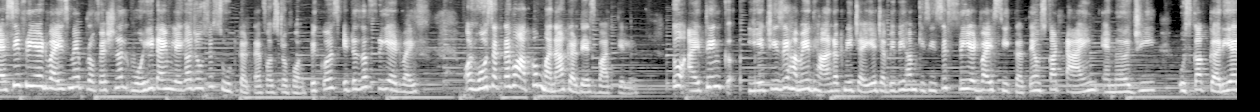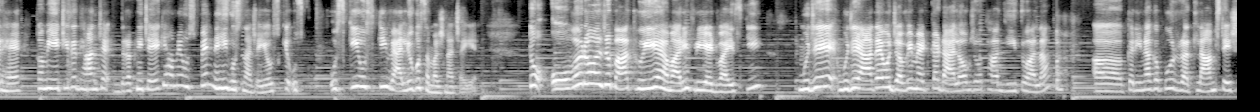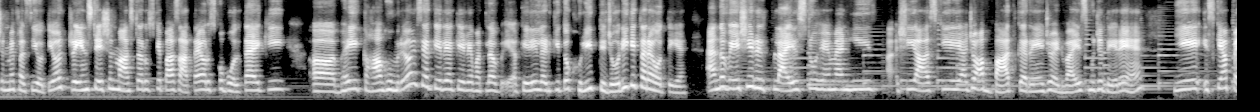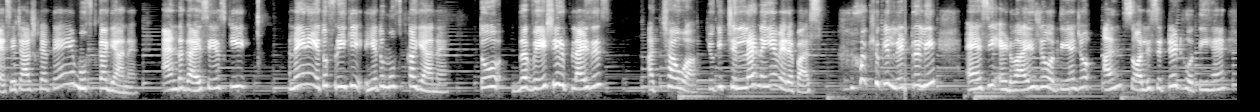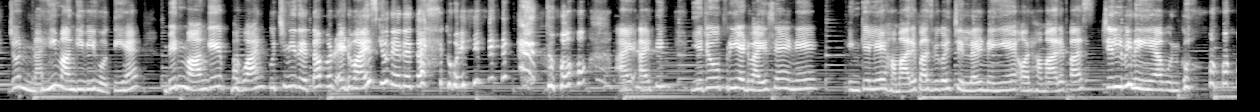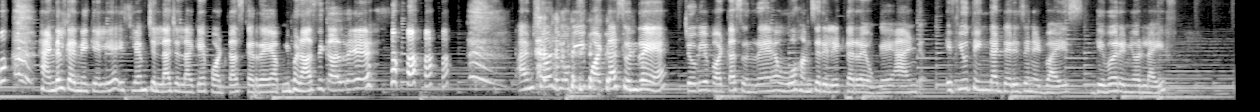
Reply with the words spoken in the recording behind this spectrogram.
ऐसी फ्री एडवाइस में प्रोफेशनल वही टाइम लेगा जो उसे सूट करता है first of all because it is a free advice और हो सकता है वो आपको मना कर दे इस बात के लिए। तो आई थिंक ये चीज़ें हमें ध्यान रखनी चाहिए जब भी हम किसी से फ्री एडवाइस सीख करते हैं उसका टाइम एनर्जी उसका करियर है तो हमें ये चीज़ें ध्यान रखनी चाहिए कि हमें उस पर नहीं घुसना चाहिए उसके उस, उसकी उसकी वैल्यू को समझना चाहिए। तो ओवरऑल जो बात हुई है हमारी फ्री एडवाइस की मुझे मुझे याद है वो जब भी मेट का डायलॉग जो था गीत वाला करीना कपूर रतलाम स्टेशन में फंसी होती है और ट्रेन स्टेशन मास्टर उसके पास आता है और उसको बोलता है कि भाई, कहाँ घूम रहे हो ऐसे अकेले अकेले? मतलब अकेली लड़की तो खुली तिजोरी की तरह होती है. And the way she replies to him and he she ask की, या जो आप बात कर रहे हैं, जो एडवाइस मुझे दे रहे हैं, ये इसके आप पैसे चार्ज करते हैं ये मुफ़्त का ज्ञान है? एंड द गाय सेज की, नहीं नहीं, ये तो फ्री की, ये तो मुफ़्त का ज्ञान है. तो the way she replies is अच्छा हुआ, क्योंकि चिल्लर नहीं है मेरे पास. क्योंकि लिटरली ऐसी एडवाइस जो होती है, जो अनसोलिसिटेड होती है, जो नहीं मांगी हुई होती है बिन मांगे भगवान कुछ नहीं देता, पर एडवाइस क्यों दे देता है कोई? तो आई आई थिंक ये जो फ्री एडवाइस है, इन्हें, इनके लिए हमारे पास भी कोई चिल्लर नहीं है और हमारे पास चिल भी नहीं है अब उनको हैंडल करने के लिए। इसलिए हम चिल्ला चिल्ला के पॉडकास्ट कर रहे हैं, अपनी भड़ास निकाल रहे हैं। आई एम श्योर जो भी पॉडकास्ट सुन रहे हैं, जो भी ये पॉडकास्ट सुन रहे हैं, वो हमसे रिलेट कर रहे होंगे। And if you think that there is an advice giver in your life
